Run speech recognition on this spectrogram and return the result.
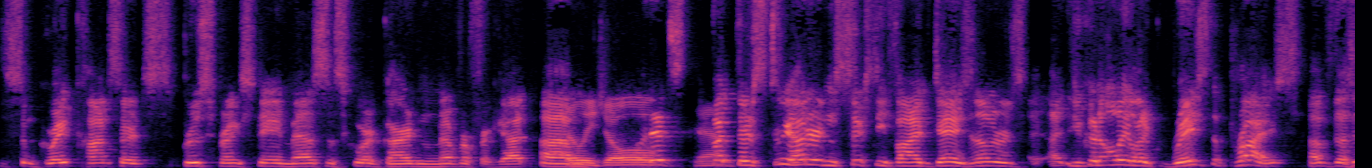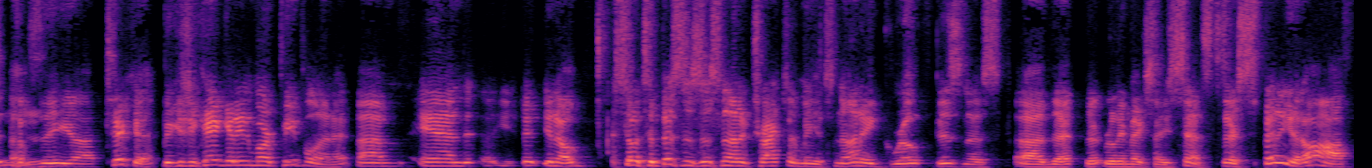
some great concerts. Bruce Springsteen, Madison Square Garden, never forget. Um, Billy Joel. But, yeah. but, there's 365 days. In other words, uh, you can only like raise the price of the mm-hmm. of the uh, ticket because you can't get any more people in it. Um, and uh, you know, so it's a business that's not attractive to me. It's not a growth business uh, that that really makes any sense. They're spinning it off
